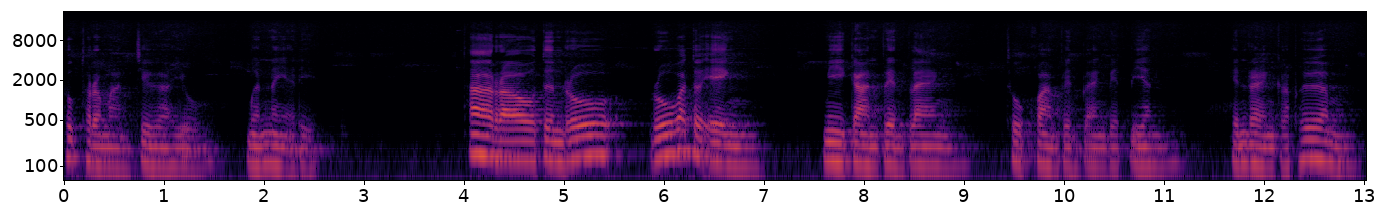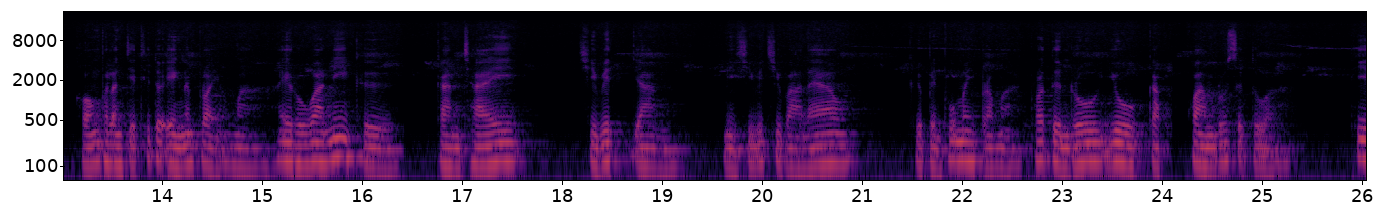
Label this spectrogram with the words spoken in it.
ทุกข์ทรมานเจืออยู่เหมือนในอดีต ถ้าเราตื่นรู้รู้ว่าตัวเอง มีการเปลี่ยนแปลง ถูกความเปลี่ยนแปลงเบียดเบียน เห็นแรงกระเพื่อมของพลังจิตที่ตัวเองนั้นปล่อยออกมา ให้รู้ว่านี่คือการใช้ชีวิตอย่างมีชีวิตชีวาแล้ว คือเป็นผู้ไม่ประมาท เพราะตื่นรู้อยู่กับความรู้สึกตัว ที่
